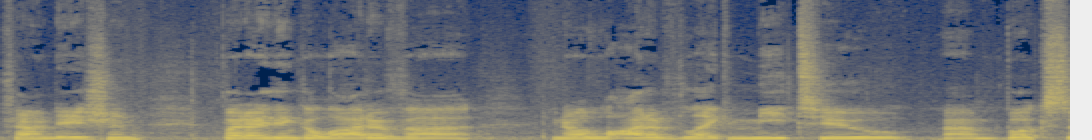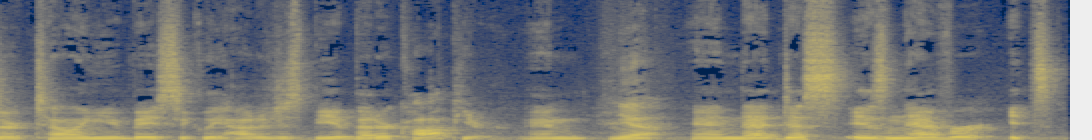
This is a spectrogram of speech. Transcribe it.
foundation. But I think a lot of, uh, you know, a lot of like Me Too um, books are telling you basically how to just be a better copier, and Yeah. and that just is never it's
